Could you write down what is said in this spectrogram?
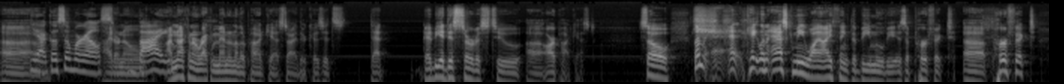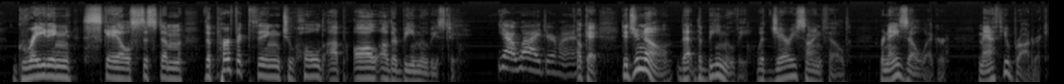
Uh, yeah, go somewhere else. I don't know. Bye. I'm not going to recommend another podcast either because it's that that'd be a disservice to uh, our podcast. So let me, Caitlin, ask me why I think the B movie is a perfect, uh, perfect grading scale system, the perfect thing to hold up all other B movies to. Yeah, why, Jeremiah? Okay, did you know that the B movie with Jerry Seinfeld, Renee Zellweger, Matthew Broderick,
